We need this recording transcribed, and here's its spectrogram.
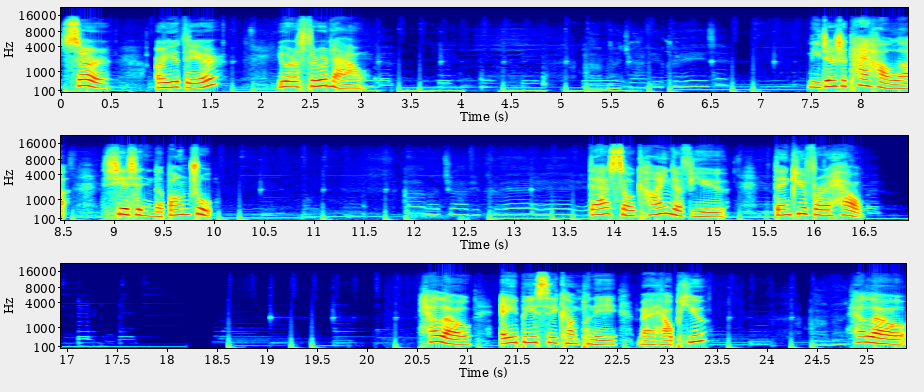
Sir, are you there? You are through now. 你真是太好了，谢谢你的帮助。That's so kind of you. Thank you for your help. Hello, ABC Company. May I help you? Hello,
